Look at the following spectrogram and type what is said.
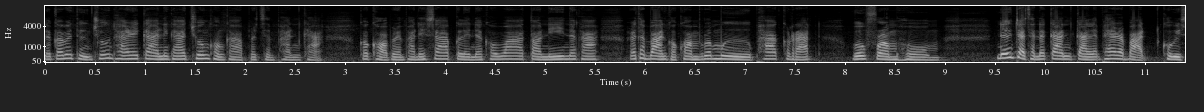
แล้วก็มาถึงช่วงท้ายรายการนะคะช่วงของข่าวประชาสัมพันธ์ค่ะ ก็ขอประชาสัมพันธ์ให้ทราบกันเลยนะคะว่าตอนนี้นะคะ รัฐบาลขอความร่วมมือภาครัฐ work from home เนื่องจากสถานการณ์การแพร่ระบาดโควิด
